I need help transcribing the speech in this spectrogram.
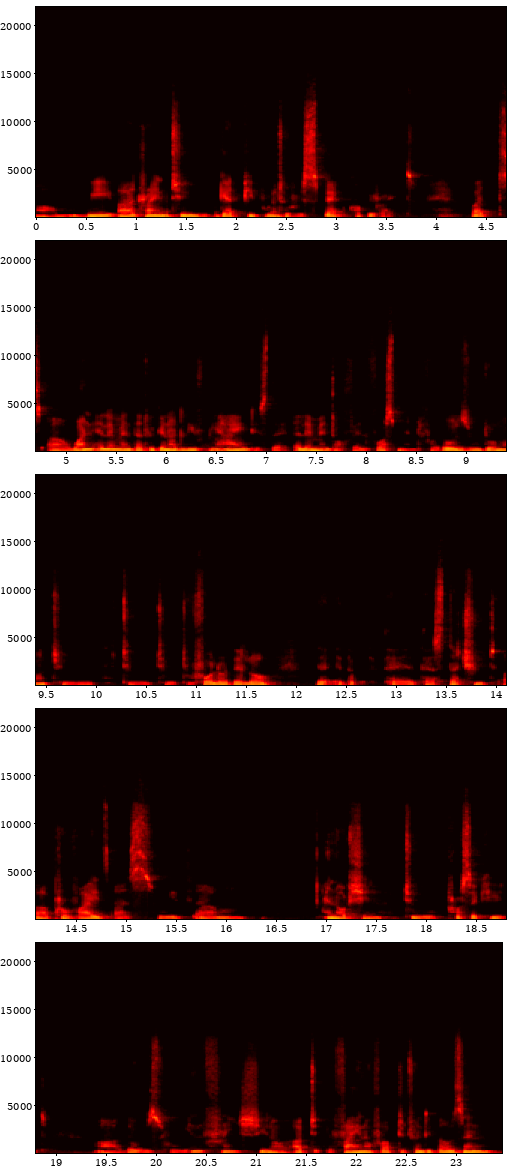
Um, we are trying to get people to respect copyright. But uh, one element that we cannot leave behind is the element of enforcement. For those who don't want to, to, to, to follow the law, the, the, the, the statute uh, provides us with um, an option to prosecute uh, those who infringe, you know, up to a fine of up to 20,000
